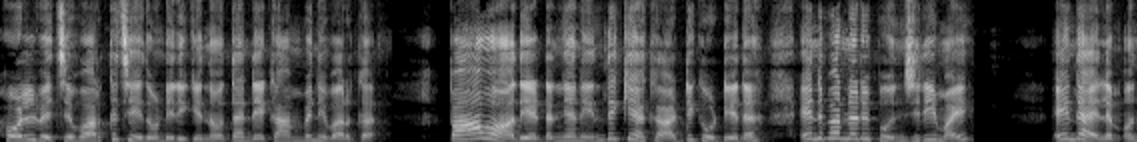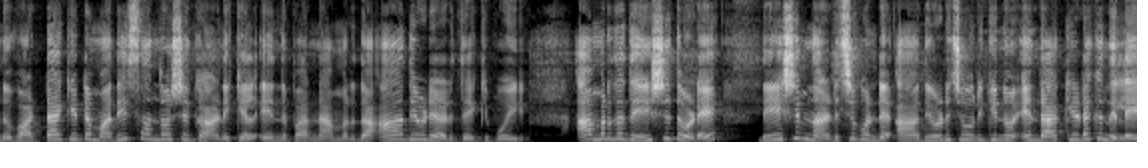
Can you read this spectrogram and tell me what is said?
ഹാളിൽ വെച്ച് വർക്ക് ചെയ്തുകൊണ്ടിരിക്കുന്നു തന്റെ കമ്പനി വർക്ക്. പാവം ആദ്യേട്ടൻ ഞാൻ എന്തൊക്കെയാ കാട്ടിക്കൂട്ടിയത്? എന്ന് പറഞ്ഞൊരു പുഞ്ചിരിയുമായി എന്തായാലും ഒന്ന് വട്ടാക്കിയിട്ട് മതി സന്തോഷം കാണിക്കൽ എന്ന് പറഞ്ഞ അമൃത ആദ്യയുടെ അടുത്തേക്ക് പോയി. അമൃത ദേഷ്യത്തോടെ ദേഷ്യം നടിച്ചുകൊണ്ട് ആദ്യയോട് ചോദിക്കുന്നു എന്താ കിടക്കുന്നില്ലേ?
